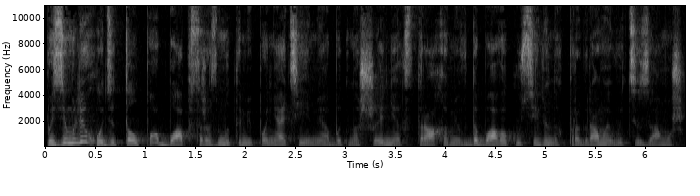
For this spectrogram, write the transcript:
По земле ходит толпа баб с размытыми понятиями об отношениях, страхами, вдобавок усиленных программой выйти замуж.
